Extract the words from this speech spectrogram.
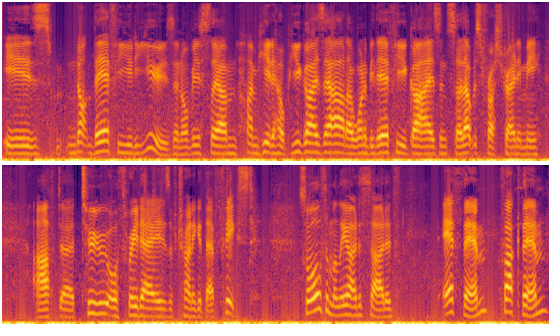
is not there for you to use. And obviously, I'm, I'm here to help you guys out. I want to be there for you guys, and so that was frustrating me after two or three days of trying to get that fixed. So ultimately, I decided, F them, fuck them,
